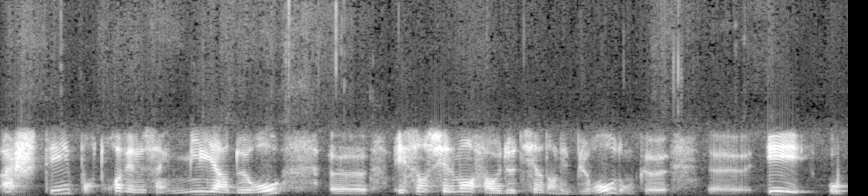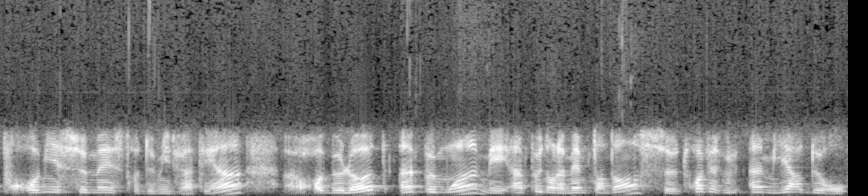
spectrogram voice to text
acheté pour 3,5 milliards d'euros, euh, essentiellement, enfin aux deux tiers dans les bureaux, donc et au premier semestre 2021, rebelote un peu moins, mais un peu dans la même tendance, 3,1 milliards d'euros.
